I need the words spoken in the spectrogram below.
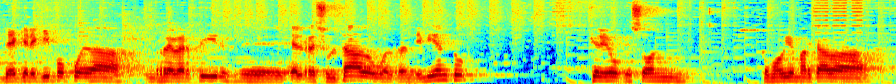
de que el equipo pueda revertir eh, el resultado o el rendimiento. Creo que son, como bien marcaba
